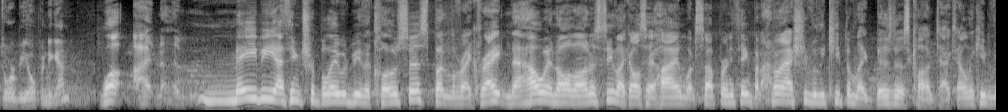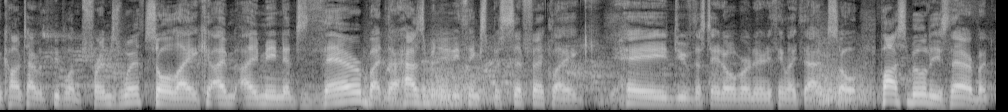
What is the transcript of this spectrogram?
door be opened again? Well, I, maybe I think AAA would be the closest, but like right now, in all honesty, like I'll say hi and what's up or anything, but I don't actually really keep in like business contact. I only keep in contact with people I'm friends with. So like, I, I mean, it's there, but there hasn't been anything specific like, hey, do you have this date over and anything like that. So possibilities there, but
